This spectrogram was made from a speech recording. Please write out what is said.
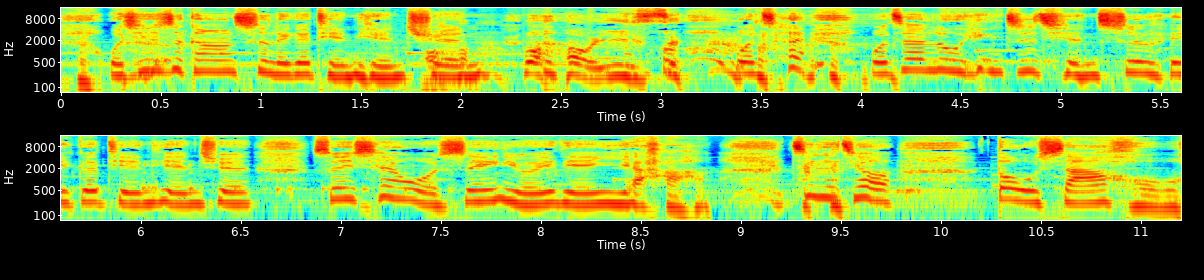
我其实是刚刚吃了一个甜甜圈，不好意思，我在我在录音之前吃了一个甜甜圈，所以现在我声音有一点哑，这个叫豆沙喉。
